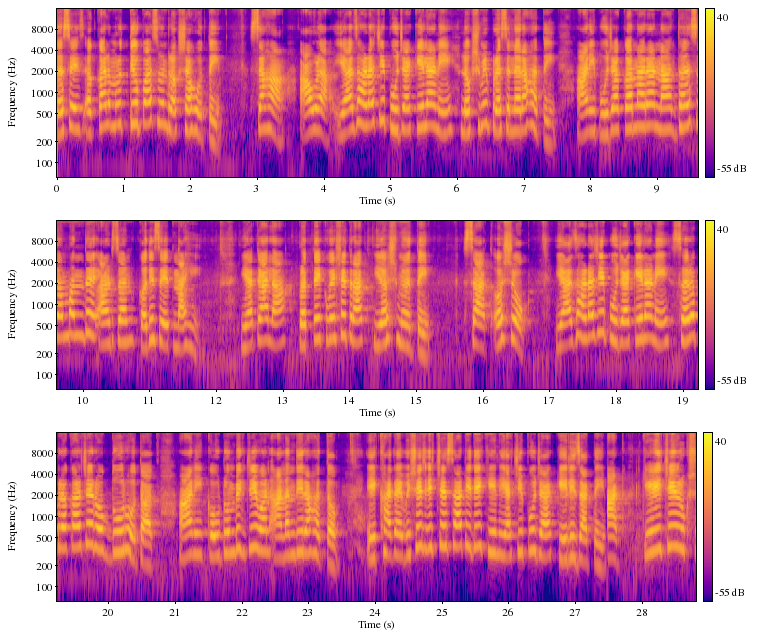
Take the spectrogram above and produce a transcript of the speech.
तसेच अकाल मृत्यूपासून रक्षा होते. सहा. आवळा. या झाडाची पूजा केल्याने लक्ष्मी प्रसन्न राहते आणि पूजा करणाऱ्यांना धनसंबंधी अडचण कधीच येत नाही. या त्याला प्रत्येक क्षेत्रात यश मिळते. सात. अशोक. या झाडाची पूजा केल्याने सर्व प्रकारचे रोग दूर होतात आणि कौटुंबिक जीवन आनंदी राहतं. एखाद्या विशेष इच्छेसाठी देखील याची पूजा केली जाते. आठ. केळीचे वृक्ष.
